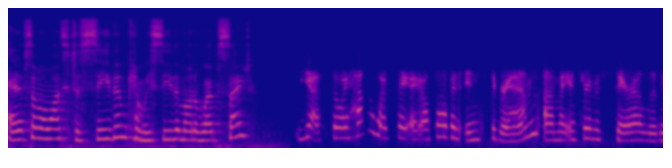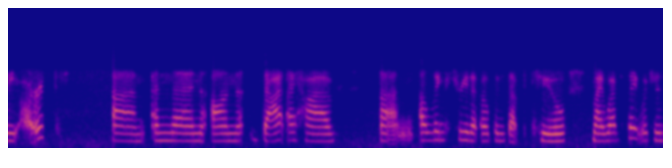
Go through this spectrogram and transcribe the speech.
And if someone wants to see them, can we see them on a website? Yes. So I have a website. I also have an Instagram. Um, my Instagram is Sarah Lilly Art. Um, and then on that, I have um, a link tree that opens up to my website, which is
